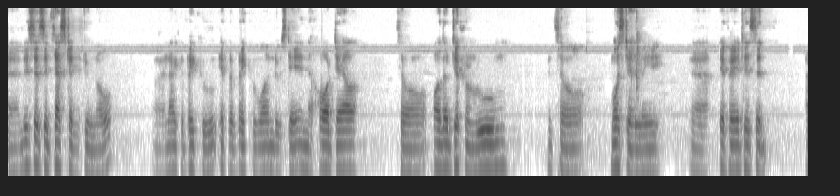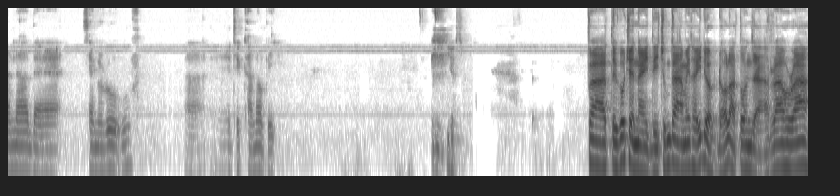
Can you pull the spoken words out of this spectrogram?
uh, this is suggested to know, uh, like a bhikkhu, if a bhikkhu want to stay in a hotel, so other different room, so mostly uh, if it is another same roof, uh, it cannot be. yes. Và từ câu chuyện này thì chúng ta mới thấy được đó là tôn giả Rahula.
